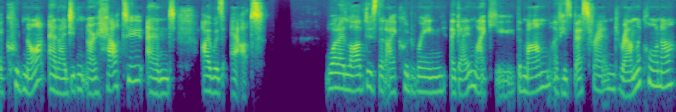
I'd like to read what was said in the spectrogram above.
I could not and I didn't know how to, and I was out what I loved is that I could ring again, like you, the mum of his best friend round the corner.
